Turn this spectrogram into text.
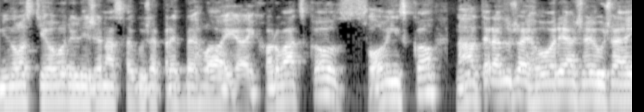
minulosti hovorili, že nás tak už aj predbehlo aj, aj Chorvátsko, Slovinsko, no ale teraz už aj hovoria, že už aj,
